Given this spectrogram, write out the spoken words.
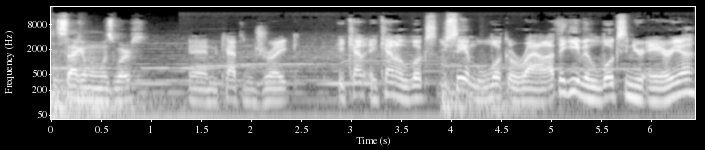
The second one was worse. And Captain Drake, he kind of he kind of looks. You see him look around. I think he even looks in your area,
